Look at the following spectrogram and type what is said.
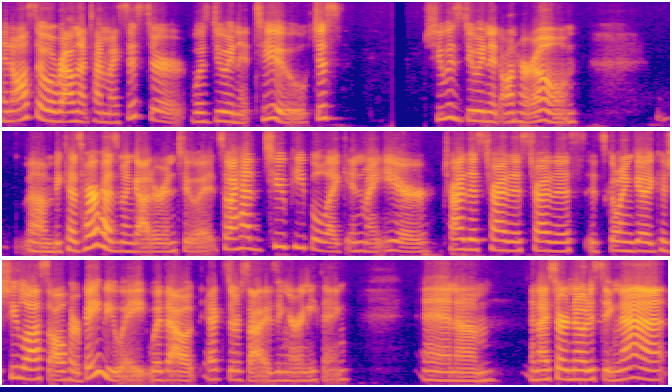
and also around that time my sister was doing it too just she was doing it on her own um, because her husband got her into it. So i had two people like in my ear try this try this try this it's going good because she lost all her baby weight without exercising or anything. And um and i started noticing that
